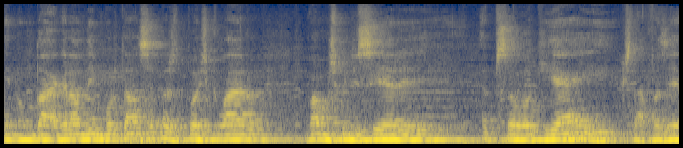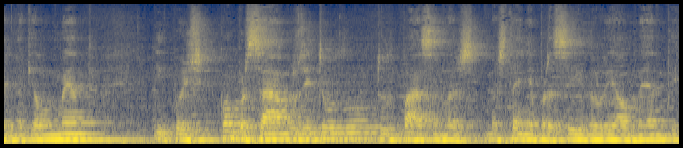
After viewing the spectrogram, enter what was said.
e não dá grande importância, mas depois, claro, vamos conhecer eh, a pessoa que é e que está a fazer naquele momento e depois conversamos e tudo, tudo passa, mas, mas tem aparecido realmente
